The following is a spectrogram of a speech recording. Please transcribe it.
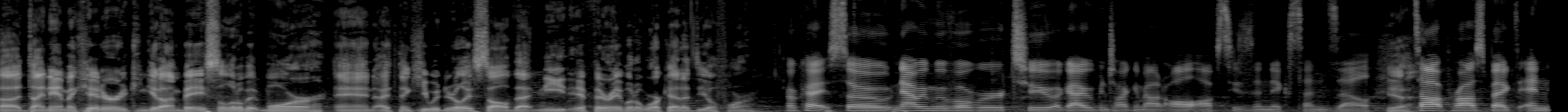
uh, dynamic hitter. He can get on base a little bit more, and I think he would really solve that need if they're able to work out a deal for him. Okay, so now we move over to a guy we've been talking about all offseason, Nick Senzel, Yeah. top prospect, and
